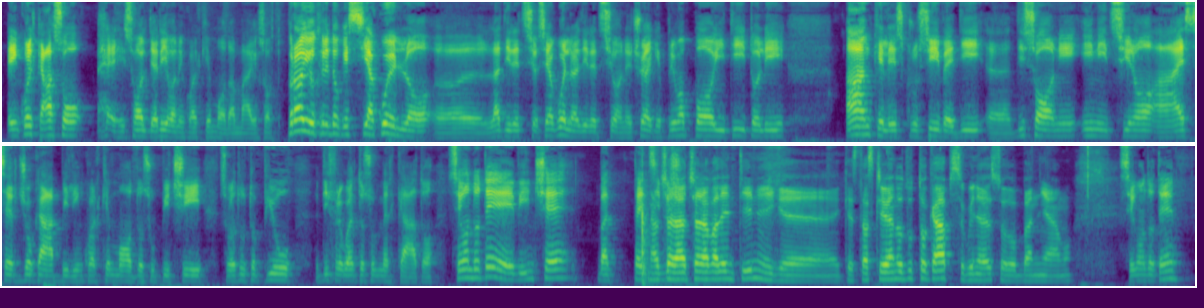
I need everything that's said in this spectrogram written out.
E in quel caso eh, i soldi arrivano in qualche modo a Microsoft. Però io credo che sia quello eh, sia quella la direzione, cioè che prima o poi i titoli, anche le esclusive di, eh, di Sony, inizino a essere giocabili in qualche modo su PC, soprattutto più di frequente sul mercato. Secondo te, Vince? Pensi No, c'era, c'era Valentini che, che sta scrivendo tutto caps, quindi adesso lo banniamo. Secondo te?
